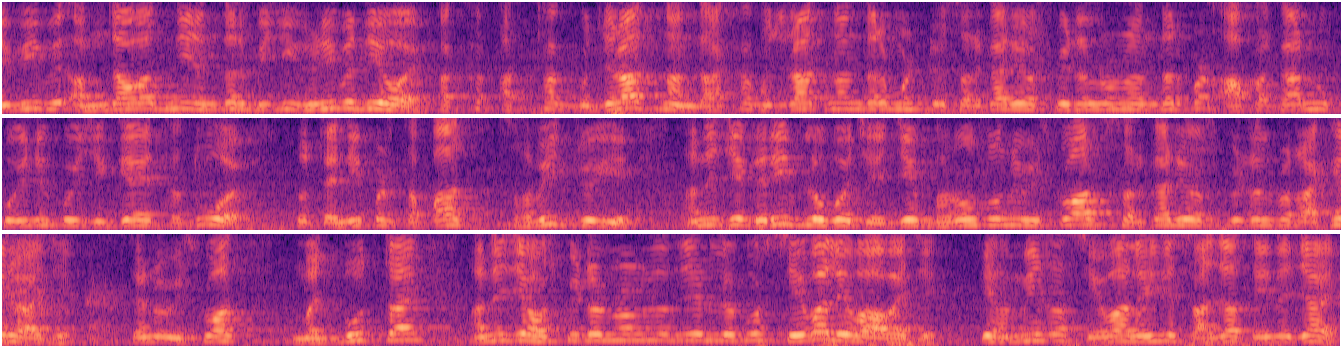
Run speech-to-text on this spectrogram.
એવી અમદાવાદની અંદર બીજી ઘણી બધી હોય. આખા ગુજરાતના અંદર, આખા ગુજરાતના અંદર સરકારી હોસ્પિટલોના અંદર પણ આ પ્રકારનું કોઈને કોઈ જગ્યાએ થતું હોય, તો તેની પણ તપાસ થવી જ જોઈએ. અને જે ગરીબ લોકો છે, જે ભરોસો અને વિશ્વાસ સરકારી હોસ્પિટલ પર રાખી રહ્યા છે, તેનો વિશ્વાસ મજબૂત થાય અને જે હોસ્પિટલોના અંદર જે લોકો સેવા લેવા આવે છે, તે હંમેશા સેવા લઈને સાજા થઈને જાય,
